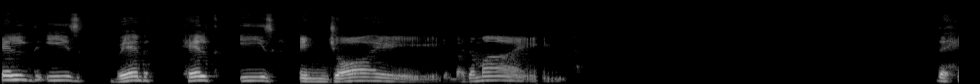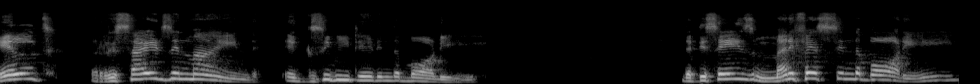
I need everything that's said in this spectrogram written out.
Health is where health is enjoyed by the mind. The health resides in mind, exhibited in the body. The disease manifests in the body,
